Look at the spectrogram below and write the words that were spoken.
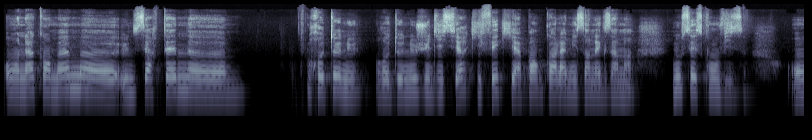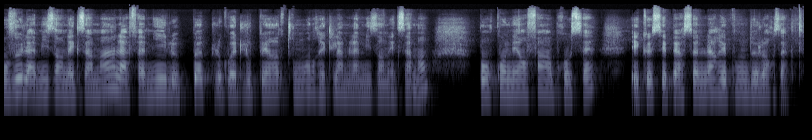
on a quand même euh, une certaine... Euh, retenue, retenue judiciaire qui fait qu'il n'y a pas encore la mise en examen. Nous, c'est ce qu'on vise. On veut la mise en examen. La famille, le peuple guadeloupéen, tout le monde réclame la mise en examen pour qu'on ait enfin un procès et que ces personnes-là répondent de leurs actes.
